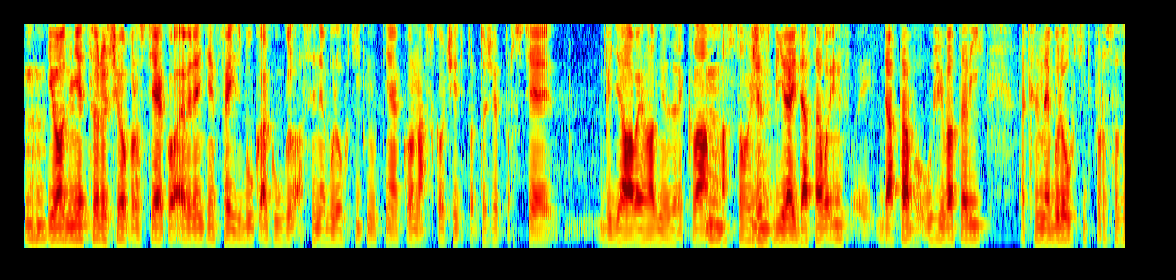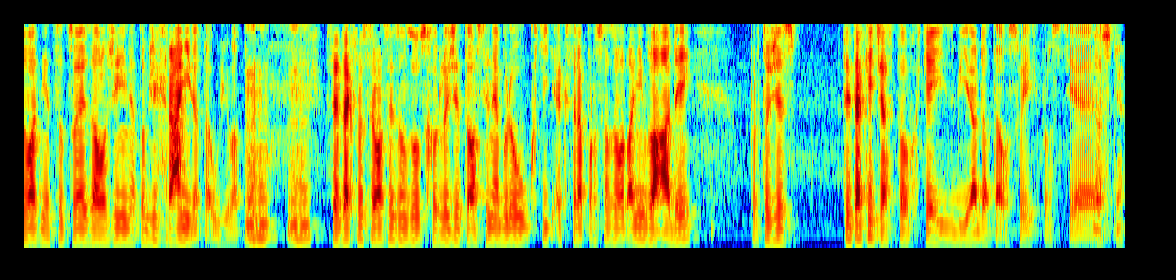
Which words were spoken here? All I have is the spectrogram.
Mhm. jo, něco, do čeho prostě jako evidentně Facebook a Google asi nebudou chtít nutně jako naskočit, protože prostě vydělávají hlavně z reklam Mm, a z toho, že mm. sbírají data o, inf- data o uživatelích, tak se nebudou chtít prosazovat něco, co je založené na tom, že chrání data uživatelů. Mhm, mhm. Stejně tak jsme se vlastně s Honzou shodli, že to asi nebudou chtít extra prosazovat ani vlády, protože ty taky často chtějí sbírat data o svých prostě Jasně.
